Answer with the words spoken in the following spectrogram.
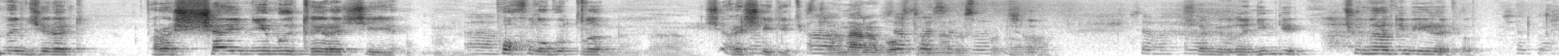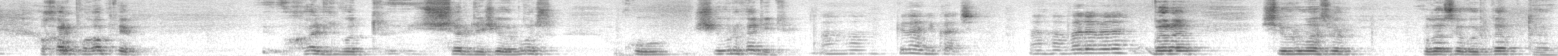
нынче рать «Прощай, немытая Россия». похлогутла ну Россия дети. Страна рабов, страна господ. Сами когда нимди, чу народы бежать вот. А халь похапте, халь вот шарли шеверлос, ку шевр ходить. Ага, куда не качет. Ага, бара бара. Бара, шеврмазур, улазы вырдап-то,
